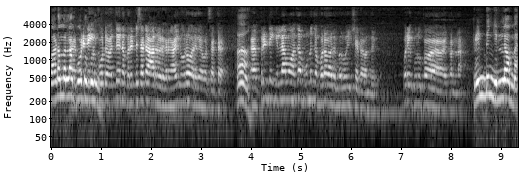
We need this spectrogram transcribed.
படமெல்லாம் போட்டு பிரிண்டிங் கொடுங்க. போட்டு வந்து நம்ம ரெண்டு சட்டை ஆர்டர் எடுக்கிறாங்க. ஐநூறு ரூபா வருங்க ஒரு சட்டை பிரிண்டிங் இல்லாம வந்தா முன்னூத்தம்பது ரூபா வரும் ஒரு ஒயிட் ஷர்ட்டை வந்து. ஒரே குரூப்பா பண்ணா பிரிண்டிங் இல்லாம.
